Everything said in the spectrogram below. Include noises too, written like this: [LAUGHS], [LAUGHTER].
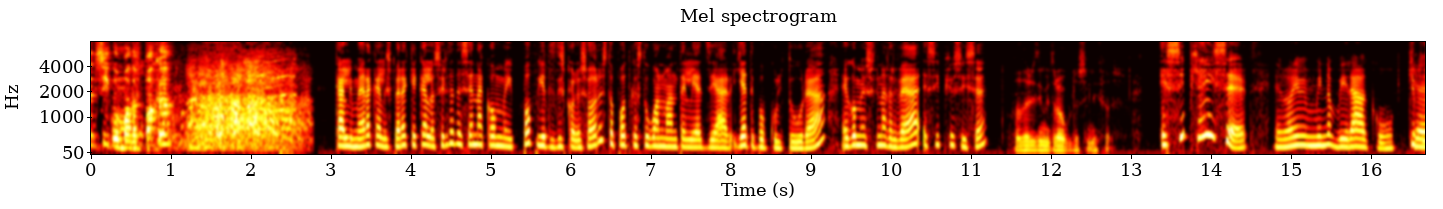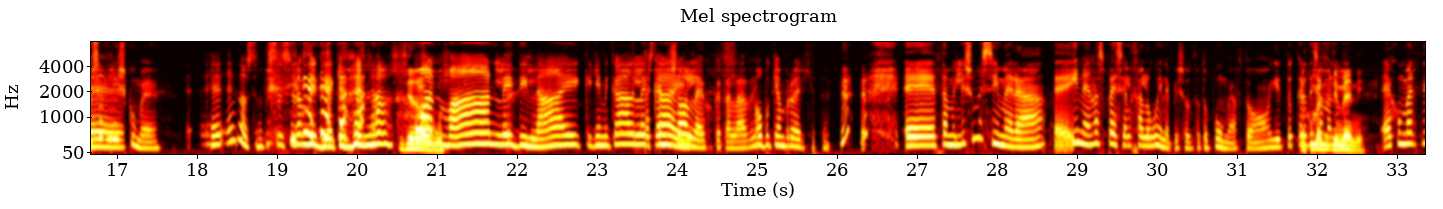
that sequel, motherfucker! Καλημέρα, καλησπέρα και καλώς ήρθατε σε ένα ακόμη pop για τις δύσκολες ώρες, το podcast του oneman.gr για την pop κουλτούρα. Εγώ είμαι ο Σφίνα Γρυβαία, εσύ ποιος είσαι; Θοδωρής Δημητρόπουλος συνήθως. Εσύ ποια είσαι; Εγώ είμαι η Μίνα Μπυράκου. Και, πού σε βρίσκουμε; Ε, εδώ στην 24 Media και εμένα. [LAUGHS] Στους διαδρόμους. One man, ladylike, γενικά Τα lifestyle. κάνεις όλα, έχω καταλάβει. Όπου και αν προέρχεται. [LAUGHS] Ε, θα μιλήσουμε σήμερα. Ε, είναι ένα special Halloween episode, θα το πούμε αυτό. Γιατί το Έχουμε κρατήσαμε. έρθει ντυμένοι. Έχουμε έρθει.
